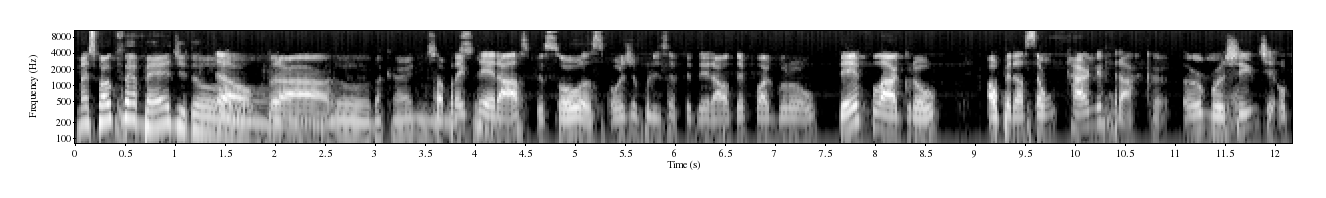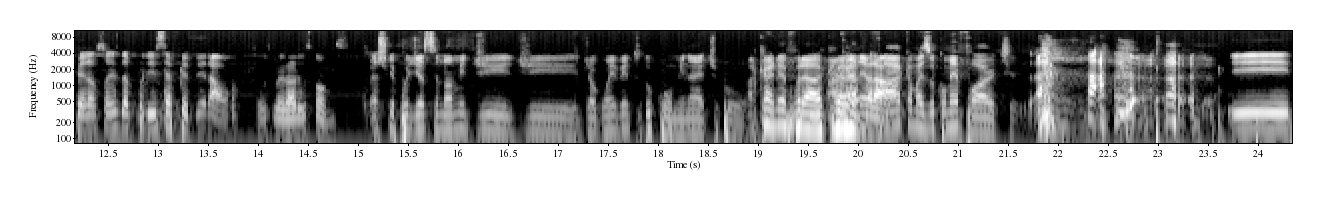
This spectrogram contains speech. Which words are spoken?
Mas qual que foi a bad do. Então, pra- do- da carne? Só pra Não sei. inteirar as pessoas, hoje a Polícia Federal deflagrou, deflagrou a Operação Carne Fraca. Amo, gente, operações da Polícia Federal. São os melhores nomes. Acho que podia ser nome de, de, de algum evento do Cume, né? Tipo. A carne é A fraca. carne é fraca. fraca, mas o cume é forte. E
